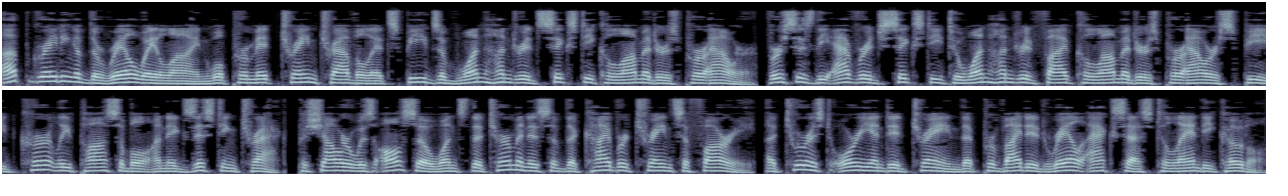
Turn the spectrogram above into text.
Upgrading of the railway line will permit train travel at speeds of 160 km per hour, versus the average 60 to 105 km per hour speed currently possible on existing track. Peshawar was also once the terminus of the Khyber Train Safari, a tourist-oriented train that provided rail access to Landi Kotal.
